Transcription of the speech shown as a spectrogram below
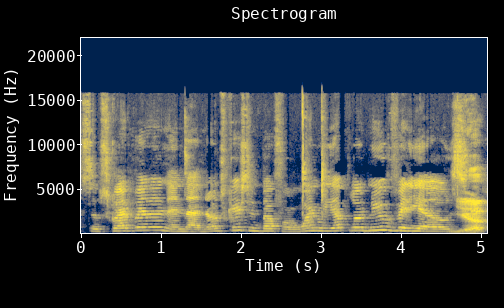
subscribe button and that notification bell for when we upload new videos. Yep.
